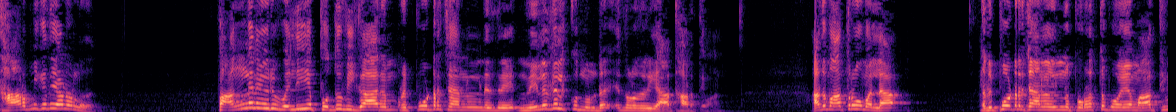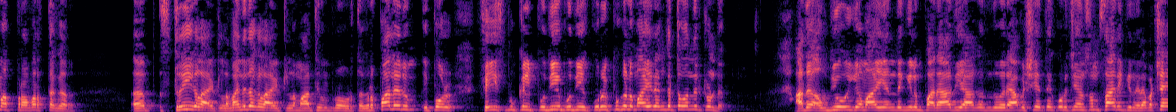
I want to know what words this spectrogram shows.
ധാർമ്മികതയാണുള്ളത്? അപ്പൊ അങ്ങനെ ഒരു വലിയ പൊതുവികാരം റിപ്പോർട്ടർ ചാനലിനെതിരെ നിലനിൽക്കുന്നുണ്ട് എന്നുള്ളതൊരു യാഥാർത്ഥ്യമാണ്. അത് മാത്രവുമല്ല റിപ്പോർട്ടർ ചാനലിൽ നിന്ന് പുറത്തു പോയ മാധ്യമ പ്രവർത്തകർ സ്ത്രീകളായിട്ടുള്ള വനിതകളായിട്ടുള്ള മാധ്യമ പ്രവർത്തകർ പലരും ഇപ്പോൾ ഫേസ്ബുക്കിൽ പുതിയ പുതിയ കുറിപ്പുകളുമായി രംഗത്ത് വന്നിട്ടുണ്ട്. അത് ഔദ്യോഗികമായി എന്തെങ്കിലും പരാതിയാകുന്നത് വരെ ആ വിഷയത്തെക്കുറിച്ച് ഞാൻ സംസാരിക്കുന്നില്ല. പക്ഷേ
